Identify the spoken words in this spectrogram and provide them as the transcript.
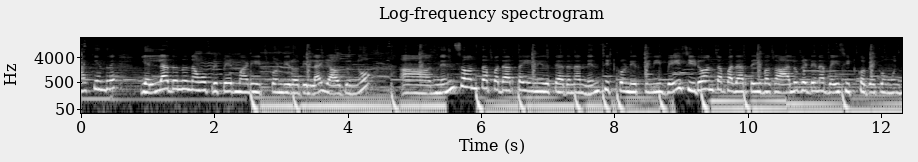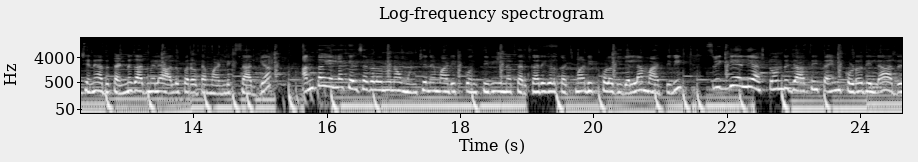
ಯಾಕೆಂದರೆ ಎಲ್ಲದನ್ನು ನಾವು ಪ್ರಿಪೇರ್ ಮಾಡಿ ಇಟ್ಕೊಂಡಿರೋದಿಲ್ಲ. ಯಾವುದನ್ನು? ನೆನೆಸೋ ಅಂಥ ಪದಾರ್ಥ ಏನಿರುತ್ತೆ ಅದನ್ನು ನೆನೆಸಿಟ್ಕೊಂಡಿರ್ತೀನಿ. ಬೇಯಿಸಿಡೋ ಅಂಥ ಪದಾರ್ಥ ಇವಾಗ ಆಲೂಗಡ್ಡೆನ ಬೇಯಿಸಿಟ್ಕೋಬೇಕು. ಮುಂಚೆನೇ ಅದು ತಣ್ಣಗಾದ್ಮೇಲೆ ಆಲೂ ಪರೋಟ ಮಾಡ್ಲಿಕ್ಕೆ ಸಾಧ್ಯ. ಅಂಥ ಎಲ್ಲ ಕೆಲಸಗಳನ್ನು ನಾವು ಮುಂಚೆನೇ ಮಾಡಿಟ್ಕೊತೀವಿ. ಇನ್ನು ತರಕಾರಿಗಳು ಕಟ್ ಮಾಡಿ ಇಟ್ಕೊಳ್ಳೋದು ಇದೆಲ್ಲ ಮಾಡ್ತೀವಿ. ಸ್ವಿಗ್ಗಿಯಲ್ಲಿ ಅಷ್ಟೊಂದು ಜಾಸ್ತಿ ಟೈಮ್ ಕೊಡೋದಿಲ್ಲ. ಆದರೆ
